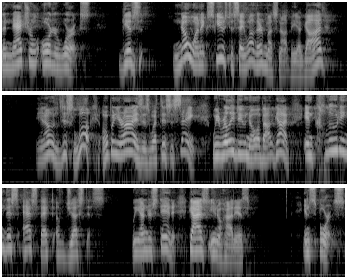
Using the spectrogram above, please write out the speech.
the natural order works, gives no one excuse to say, well, there must not be a God. You know, just look, open your eyes, is what this is saying. We really do know about God, including this aspect of justice. We understand it. Guys, you know how it is. In sports,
